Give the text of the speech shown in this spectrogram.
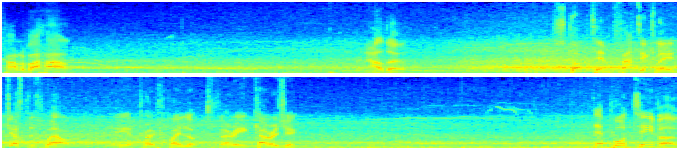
Carvajal. Ronaldo. Stopped emphatically and just as well. The approach play looked very encouraging. Deportivo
